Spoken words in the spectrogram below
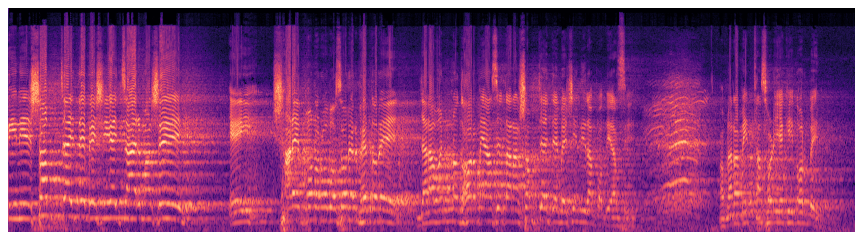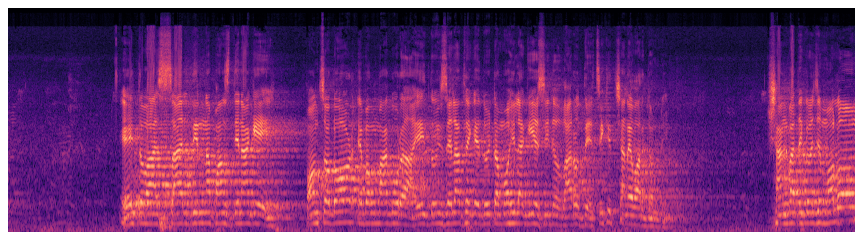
দিনে সবচাইতে বেশি এই চার মাসে এই সাড়ে পনেরো বছরের ভেতরে যারা অন্য ধর্মে আছে, তারা সবচাইতে বেশি নিরাপদে আছে। আপনারা মিথ্যা ছড়িয়ে কি করবে? এই তো আজ চার দিন না পাঁচ দিন আগে পঞ্চগড় এবং মাগুরা, এই দুই জেলা থেকে দুইটা মহিলা গিয়েছিল ভারতে চিকিৎসা নেওয়ার জন্য। সাংবাদিক যে মলম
